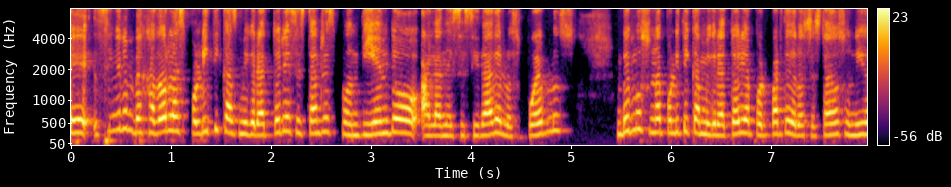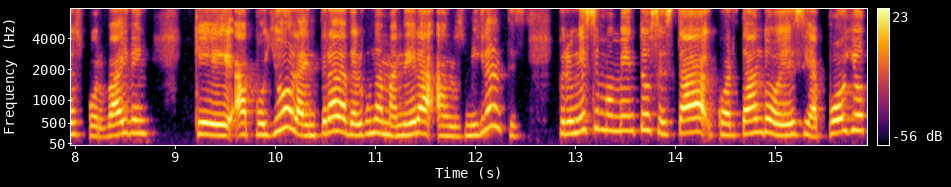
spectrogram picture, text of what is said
Eh, señor embajador, ¿las políticas migratorias están respondiendo a la necesidad de los pueblos? Vemos una política migratoria por parte de los Estados Unidos por Biden que apoyó la entrada de alguna manera a los migrantes, pero en ese momento se está coartando ese apoyo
